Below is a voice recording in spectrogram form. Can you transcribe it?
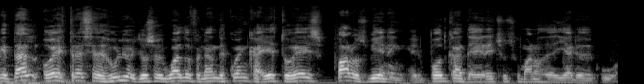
¿qué tal? Hoy es 13 de julio, yo soy Waldo Fernández Cuenca y esto es Palos Vienen, el podcast de derechos humanos de Diario de Cuba.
